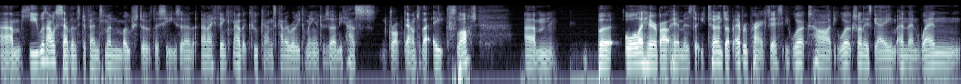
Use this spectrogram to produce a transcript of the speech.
Um, he was our seventh defenseman most of the season, and I think now that Kukan's kind of really coming into his own, he has dropped down to that eighth slot. Um, but all I hear about him is that he turns up every practice, he works hard, he works on his game, and then when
